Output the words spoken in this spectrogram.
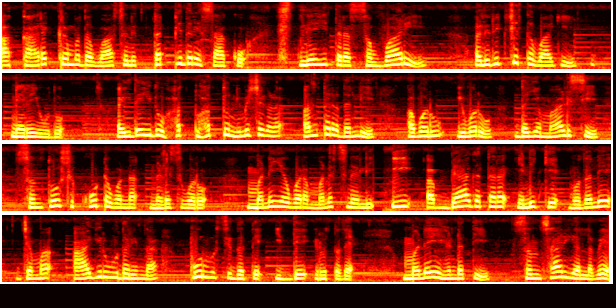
ಆ ಕಾರ್ಯಕ್ರಮದ ವಾಸನೆ ತಟ್ಟಿದರೆ ಸಾಕು. ಸ್ನೇಹಿತರ ಸವಾರಿ ಅನಿರೀಕ್ಷಿತವಾಗಿ ನೆರೆಯುವುದು. ಐದೈದು ಹತ್ತು ಹತ್ತು ನಿಮಿಷಗಳ ಅಂತರದಲ್ಲಿ ಅವರು ಇವರು ದಯಮಾಡಿಸಿ ಸಂತೋಷ ಕೂಟವನ್ನು ನಡೆಸುವರು. ಮನೆಯವರ ಮನಸ್ಸಿನಲ್ಲಿ ಈ ಅಭ್ಯಾಗತರ ಎಣಿಕೆ ಮೊದಲೇ ಜಮಾ ಆಗಿರುವುದರಿಂದ ಪೂರ್ವ ಸಿದ್ಧತೆ ಇದ್ದೇ ಇರುತ್ತದೆ. ಮನೆಯ ಹೆಂಡತಿ ಸಂಸಾರಿಯಲ್ಲವೇ?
